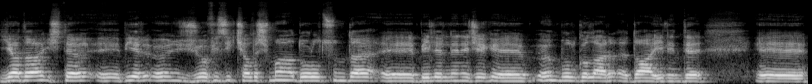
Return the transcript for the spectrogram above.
ya da işte e, bir ön jeofizik çalışma doğrultusunda e, belirlenecek e, ön bulgular dahilinde e,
